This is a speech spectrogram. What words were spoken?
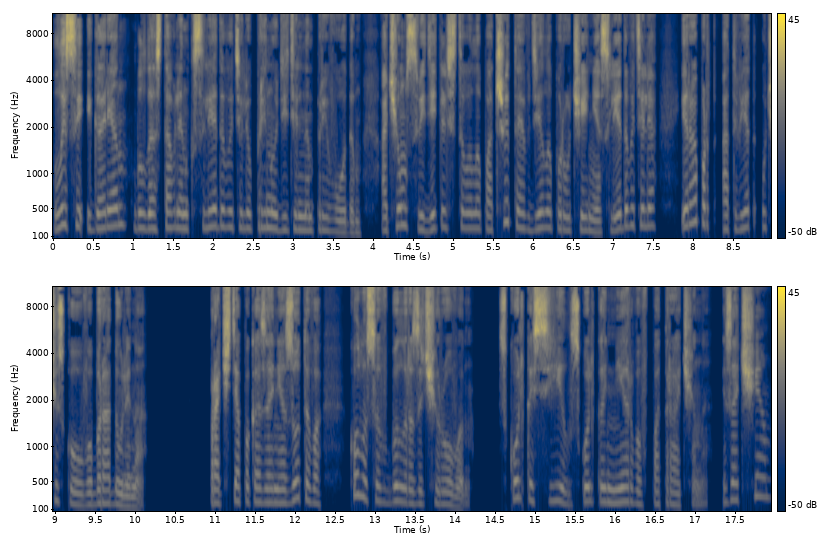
Лысый Игорян был доставлен к следователю принудительным приводом, о чем свидетельствовало подшитое в дело поручение следователя и рапорт-ответ участкового Бородулина. Прочтя показания Зотова, Колосов был разочарован. Сколько сил, сколько нервов потрачено. И зачем?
